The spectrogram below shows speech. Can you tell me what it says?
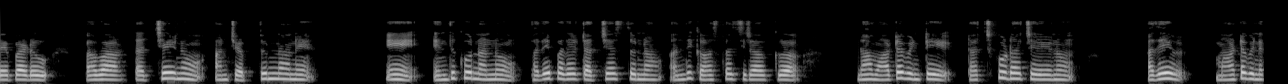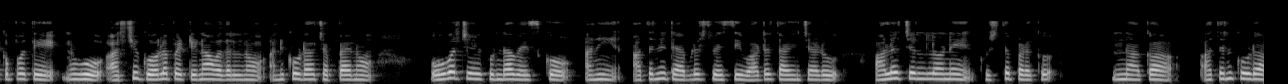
లేపాడు. బావా టచ్ చేయను అని చెప్తున్నానే. ఏ ఎందుకు నన్ను పదే పదే టచ్ చేస్తున్నావు? అంది కాస్త చిరాకుగా నా మాట వింటే టచ్ కూడా చేయను. అదే మాట వినకపోతే నువ్వు అరిచి గోల పెట్టినా వదలను అని కూడా చెప్పాను. ఓవర్ చేయకుండా వేసుకో అని అతని టాబ్లెట్స్ వేసి వాటర్ తాగించాడు. ఆలోచనలోనే కుస్త పడుకున్నాక అతను కూడా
